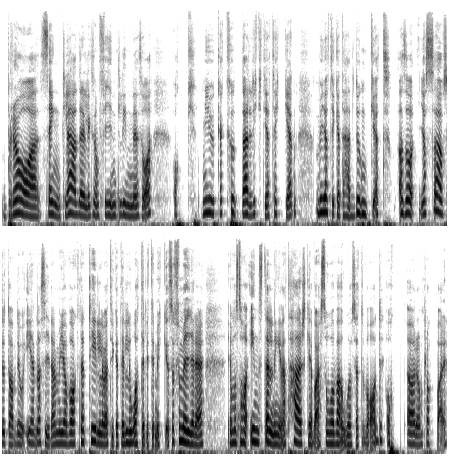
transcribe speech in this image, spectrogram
bra sängkläder, liksom fint linne så. Och mjuka kuddar, riktiga täcken. Men jag tycker att det här dunket, alltså jag sövs av det å ena sidan men jag vaknar till och jag tycker att det låter lite mycket. Så för mig är det, jag måste ha inställningen att här ska jag bara sova oavsett vad. Och öronproppar.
